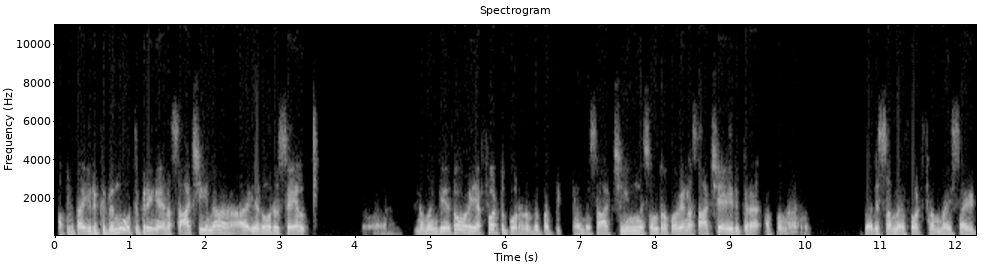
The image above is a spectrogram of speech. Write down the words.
அப்படித்தான் இருக்குதுன்னு ஒத்துக்கிறீங்க. ஏன்னா சாட்சின்னா ஏதோ ஒரு செயல். நம்ம இங்க ஏதோ ஒரு எஃபர்ட் போடுறத பத்தி. அந்த சாட்சின்னு சொல்றப்பவே நான் சாட்சியா இருக்கிறேன் அப்படின்னா is some effort from my side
